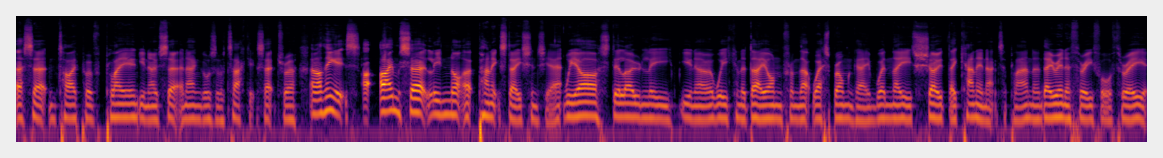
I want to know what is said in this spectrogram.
a certain type of playing? You know, certain angles of attack, etc. And I think it's I'm certainly not at panic stations yet. We are still only you know a week and a day on from that West Brom game when they showed they can enact a plan and they're in a 3-4-3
